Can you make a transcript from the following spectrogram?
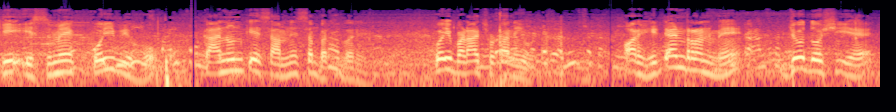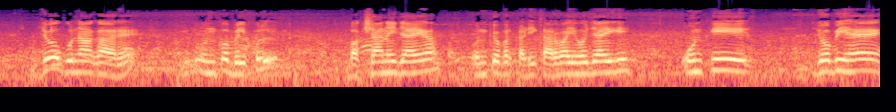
कि इसमें कोई भी हो, कानून के सामने सब बराबर है। कोई बड़ा छोटा नहीं होता। और हिट एंड रन में जो दोषी है, जो गुनाहगार है, उनको बिल्कुल बख्शा नहीं जाएगा। उनके ऊपर कड़ी कार्रवाई हो जाएगी। उनकी जो भी है,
